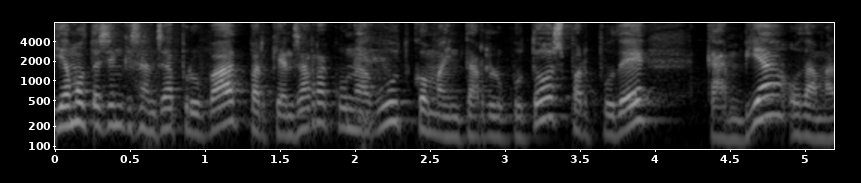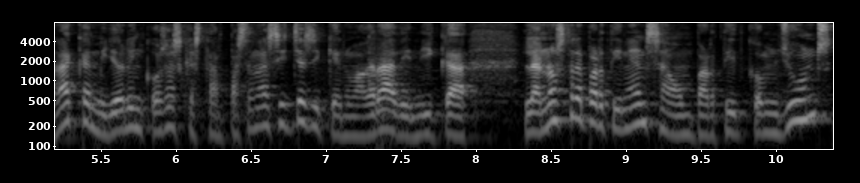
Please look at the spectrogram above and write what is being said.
hi ha molta gent que se'ns ha aprovat, perquè ens ha reconegut com a interlocutors per poder canviar o demanar que millorin coses que estan passant a Sitges i que no agradin, i que la nostra pertinença a un partit com Junts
